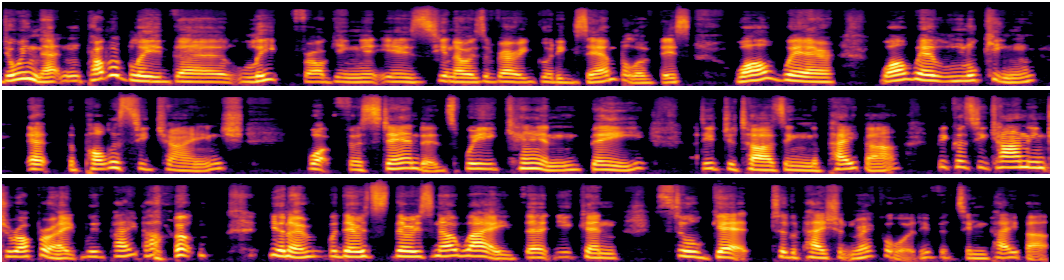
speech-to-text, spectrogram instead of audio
doing that, and probably the leapfrogging is, you know, is a very good example of this, while we're while we're looking at the policy change, what for standards, we can be digitizing the paper because you can't interoperate with paper. you know, there is there is no way that you can still get to the patient record if it's in paper.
